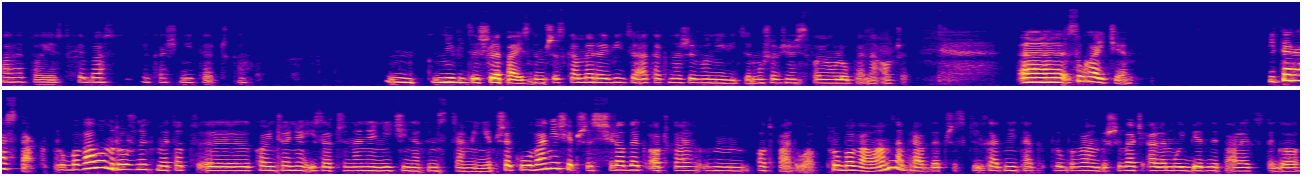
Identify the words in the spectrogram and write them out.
ale to jest chyba jakaś niteczka. Mm, nie widzę, ślepa jestem. Przez kamerę widzę, a tak na żywo nie widzę. Muszę wziąć swoją lupę na oczy. E, słuchajcie. I teraz tak, próbowałam różnych metod y, kończenia i zaczynania nici na tym straminie. Przekłuwanie się przez środek oczka y, odpadło. Próbowałam, naprawdę przez kilka dni tak próbowałam wyszywać, ale mój biedny palec tego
